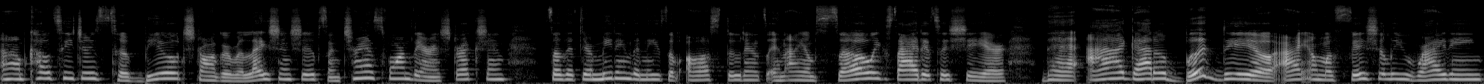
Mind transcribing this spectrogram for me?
um, co teachers to build stronger relationships and transform their instruction so that they're meeting the needs of all students. And I am so excited to share that I got a book deal. I am officially writing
